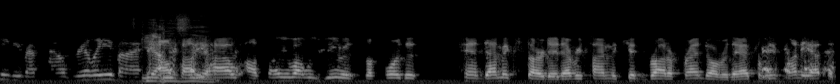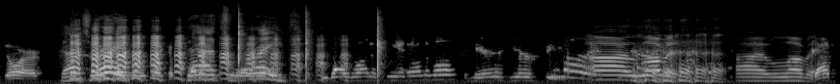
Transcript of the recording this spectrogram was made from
KB reptiles, really, but Yeah. I'll tell you how. I'll tell you what we do is before this pandemic started, every time the kids brought a friend over, they had to leave money at the door. That's right. like That's you right. You guys want to see an animal? Here's your fee. I love it. I love it. That's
